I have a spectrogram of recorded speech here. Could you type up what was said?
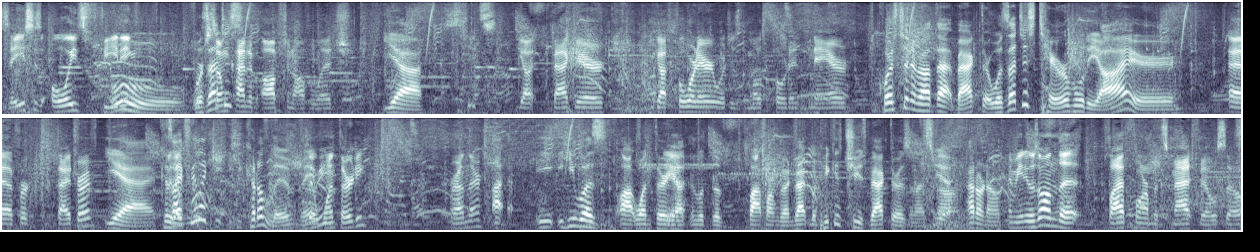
Zace is always feeding Ooh, for some just- kind of option off the ledge. Yeah. It's got back air, you got forward air, which is the most potent nair Question about that back throw. Was that just terrible DI or? uh, for Diatribe. Yeah, because I feel like he, he could have lived maybe. 130 around there? I, he, he was at 130 Yeah. on the, platform going back, but Pikachu's back throw isn't that strong. Yeah. I don't know. I mean, it was on the platform at Smashville, so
